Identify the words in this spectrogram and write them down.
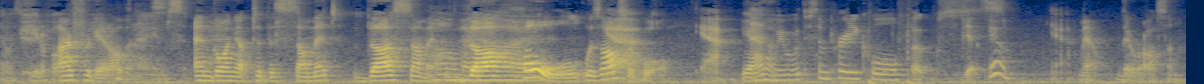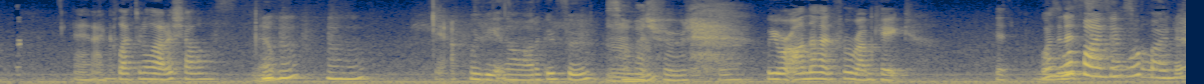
That was beautiful. I forget all the names. And going up to the summit, the summit, Oh the God. whole was also cool. yeah. Yeah. And we were with some pretty cool folks. Yes. Yeah. Yeah. Yeah, they were awesome. And I collected a lot of shells. Yeah. Mm-hmm. Mm-hmm. Yeah. We've eaten a lot of good food. So Mhm. much food. We were on the hunt for rum cake. It wasn't we'll it find it. We'll find it.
